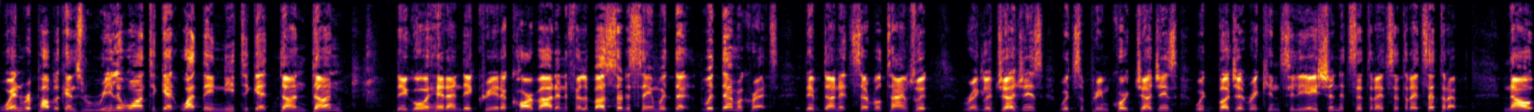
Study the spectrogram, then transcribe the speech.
when Republicans really want to get what they need to get done done, they go ahead and they create a carve out in the filibuster. The same with the, with Democrats. They've done it several times with regular judges, with Supreme Court judges, with budget reconciliation, etc., etc., etc. Now,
